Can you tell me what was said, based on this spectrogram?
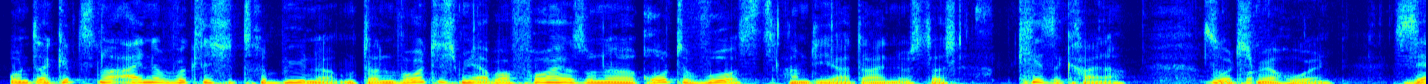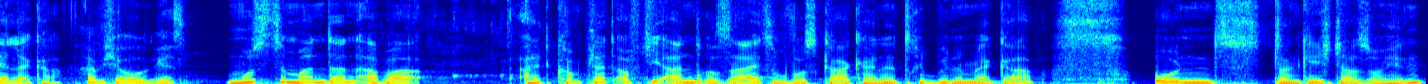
Und da gibt's nur eine wirkliche Tribüne. Und dann wollte ich mir aber vorher so eine rote Wurst, haben die ja da in Österreich, Käsekreiner, wollte ich mir holen. Sehr lecker. Habe ich auch gegessen. Musste man dann aber halt komplett auf die andere Seite, wo es gar keine Tribüne mehr gab. Und dann gehe ich da so hin.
